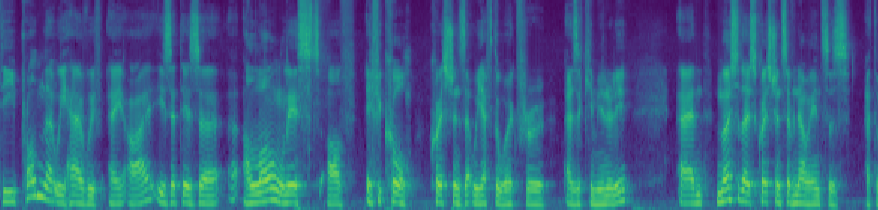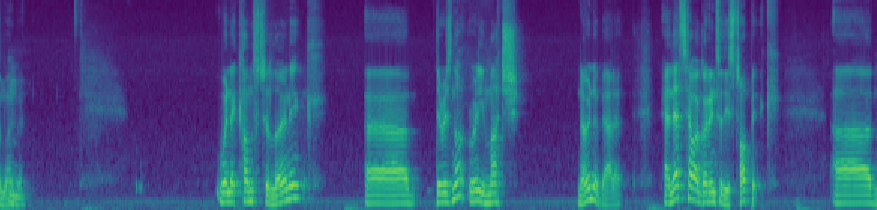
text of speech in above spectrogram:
the problem that we have with AI is that there's a, a long list of ethical questions that we have to work through as a community. And most of those questions have no answers at the moment. Mm. When it comes to learning, uh, there is not really much known about it. And that's how I got into this topic. Uh,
